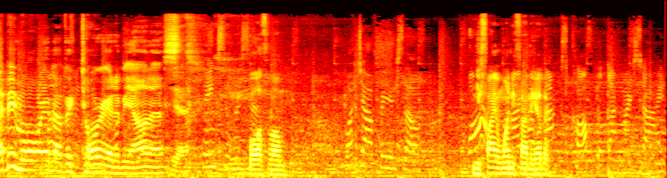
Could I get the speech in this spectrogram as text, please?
I'd be more worried about Victoria, to be honest. Yeah. Thanks, Alyssa. Both of them. Watch out for yourself. You find one, you find the other. Max Caulfield at my side.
